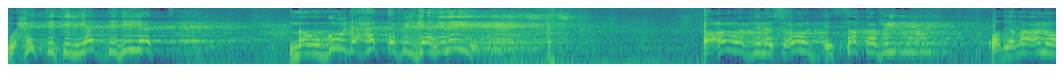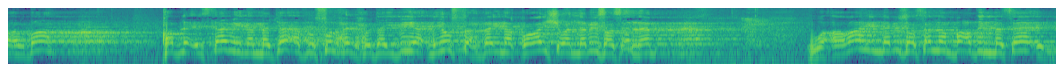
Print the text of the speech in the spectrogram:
وحتة اليد ديت موجودة حتى في الجاهلية. عروة بن مسعود الثقفي رضي الله عنه وأرضاه قبل إسلامه لما جاء في صلح الحديبية ليصلح بين قريش والنبي صلى الله عليه وسلم. وأراه النبي صلى الله عليه وسلم بعض المسائل.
